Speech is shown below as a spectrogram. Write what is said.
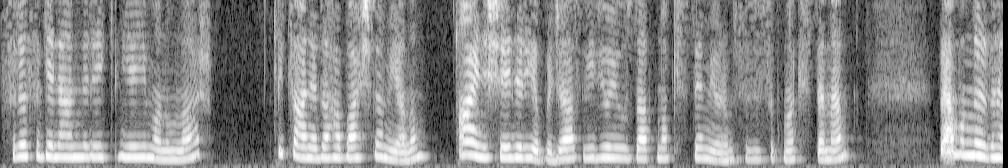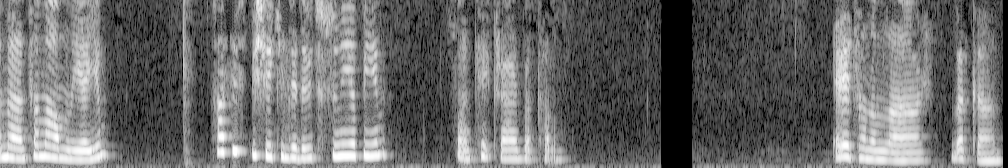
Sırası gelenleri ekleyeyim hanımlar. Bir tane daha başlamayalım. Aynı şeyleri yapacağız. Videoyu uzatmak istemiyorum. Sizi sıkmak istemem. Ben bunları da hemen tamamlayayım. Hafif bir şekilde de ütüsünü yapayım. Sonra tekrar bakalım. Evet hanımlar. Bakın.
